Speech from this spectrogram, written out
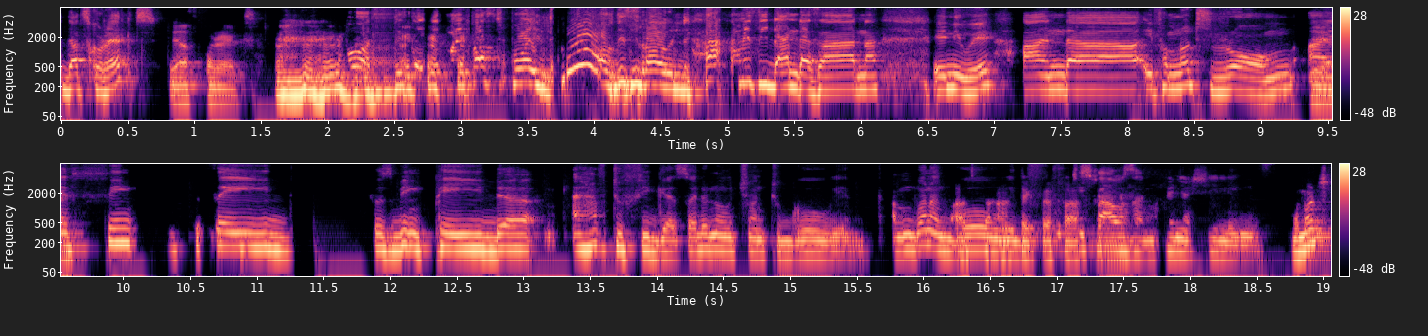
that's correct. That's correct. Oh, this my first point of this round. Anyway, and uh, if I'm not wrong, I think said he was being paid. Uh, I have two figures, so I don't know which one to go with. I'm gonna I'll- go with the forty thousand Kenya shillings. how much?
